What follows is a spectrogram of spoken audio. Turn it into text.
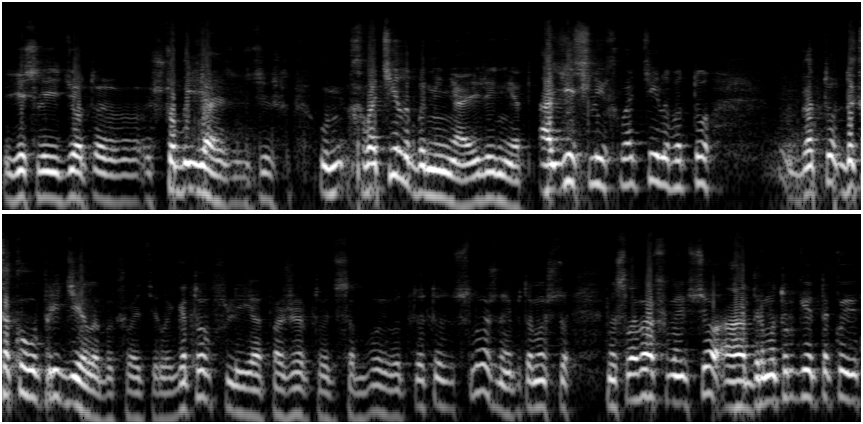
если идет, э, чтобы я, ум- хватило бы меня или нет, а если хватило бы, то готов, до какого предела бы хватило, готов ли я пожертвовать собой, вот это сложно, потому что на словах мы все, а драматургия такой,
